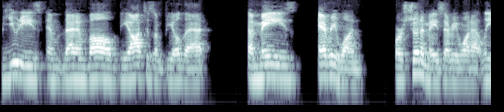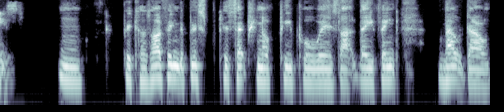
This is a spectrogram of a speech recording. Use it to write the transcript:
beauties and that involve the autism field that amaze everyone or should amaze everyone at least. Mm because I think the misconception of people is that they think meltdown,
